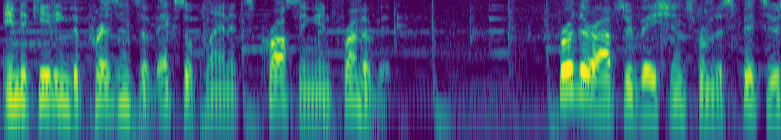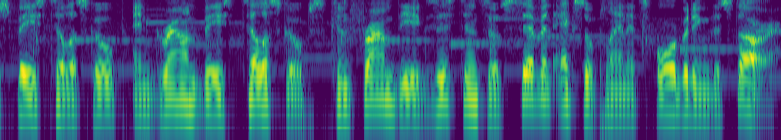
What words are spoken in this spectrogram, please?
indicating the presence of exoplanets crossing in front of it. Further observations from the Spitzer Space Telescope and ground-based telescopes confirmed the existence of seven exoplanets orbiting the star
